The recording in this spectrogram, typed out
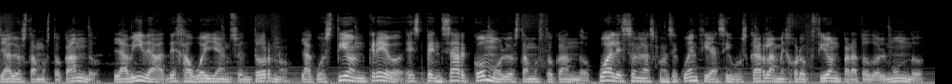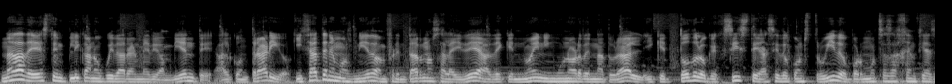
ya lo estamos tocando. La vida deja huella en su entorno. La cuestión, creo, es pensar cómo lo estamos tocando, cuáles son las consecuencias y buscar la mejor opción para todo el mundo. Nada de esto implica no cuidar el medio ambiente, al contrario, quizá tenemos miedo a enfrentarnos a la idea de que no hay ningún orden natural y que todo lo que existe ha sido construido por muchas agencias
